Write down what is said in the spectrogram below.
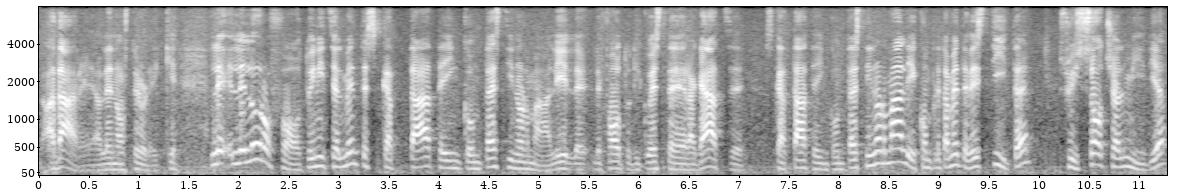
a, dare alle nostre orecchie. Le, le, loro foto, inizialmente scattate in contesti normali, le, le foto di queste ragazze scattate in contesti normali e completamente vestite sui social media,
